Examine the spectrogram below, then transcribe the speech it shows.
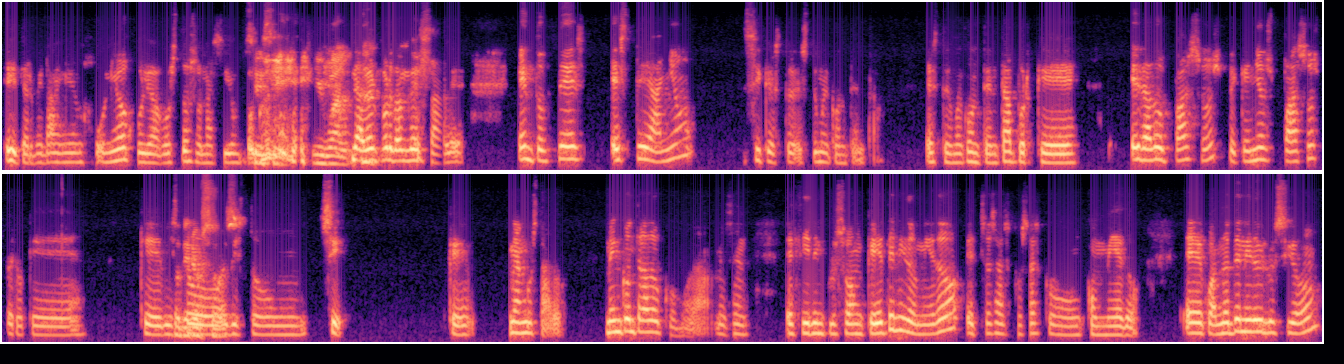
y terminan en junio, julio, agosto, son así un poco sí, de, igual. de a ver por dónde sale. Entonces, este año sí que estoy, estoy muy contenta. Estoy muy contenta porque he dado pasos, pequeños pasos, pero que, que he visto, he visto un, sí, que me han gustado. Me he encontrado cómoda. Me es decir, incluso aunque he tenido miedo, he hecho esas cosas con, con miedo. Eh, cuando he tenido ilusión,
